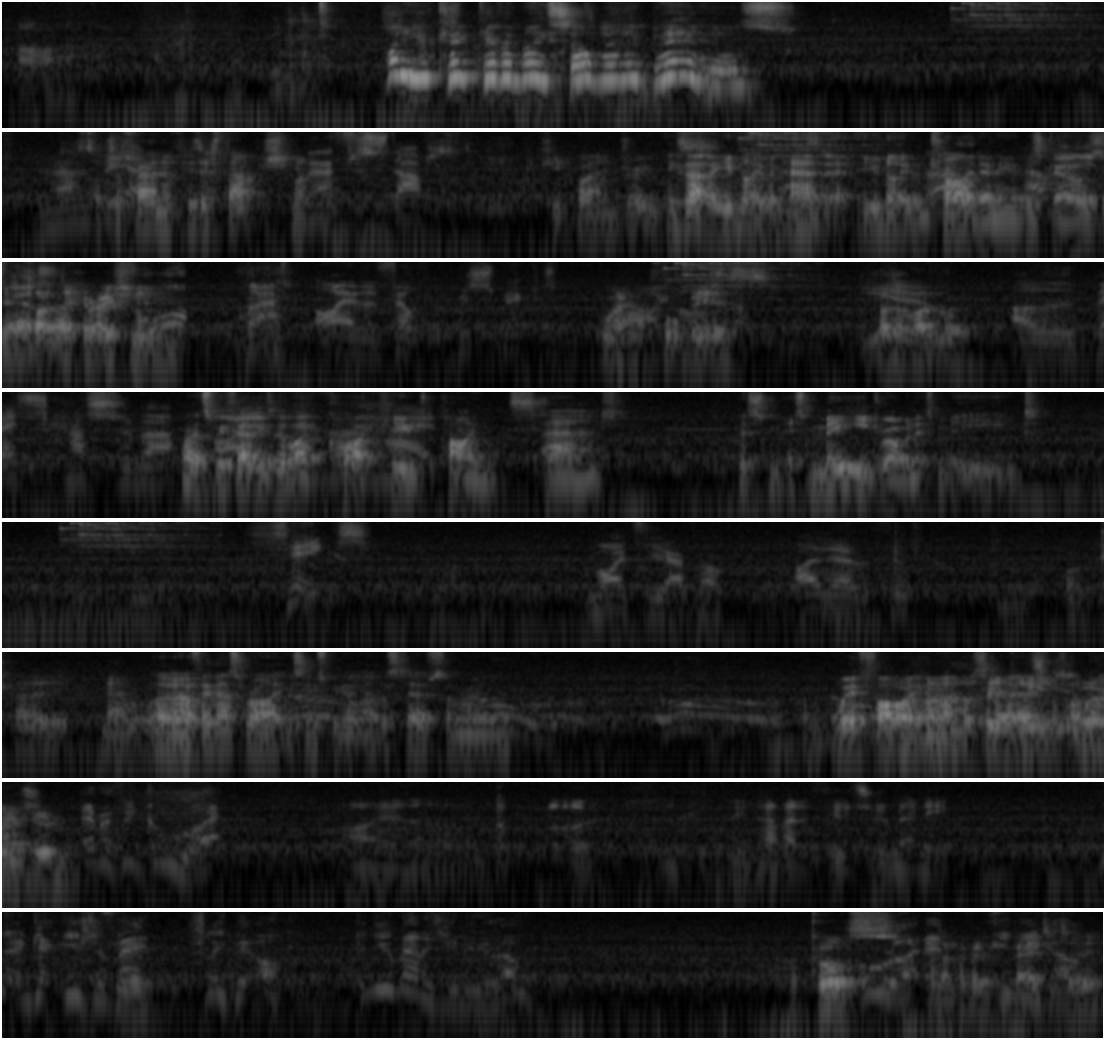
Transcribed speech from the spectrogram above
Ah, beer. Why do you keep giving me so many beers? Such a fan of his establishment. That's the stuff. Keep buying him drinks. Exactly. You've not even had it. You've not even tried any of his oh, girls yet. It's like decoration? I haven't felt respect. Wow, four beers. By the way. are the best customer. Well, to be fair, these are like quite huge pints, and this it's mead, Robin. It's mead. Six. Mighty apple. I never felt. Okay, now what do No, I no, I think that's right. He seems to be going up the stairs somewhere some reason. We're following him up the stairs. Creepily for following him. Everything cool, right? I uh, uh, think I've had a few too many. Better get used to bed. Sleep it off. Can you manage him, on your own? Of course. All right I don't have then, anything better to go. do.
